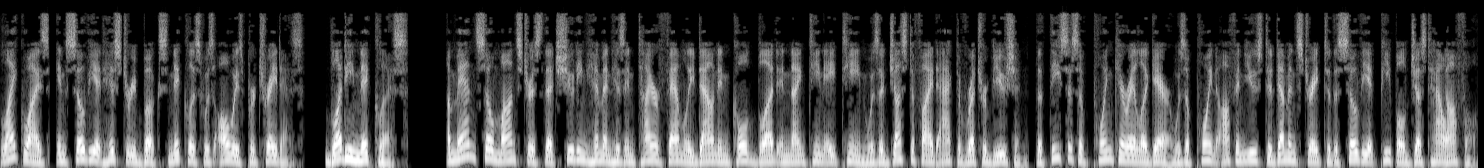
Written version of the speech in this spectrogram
Likewise, in Soviet history books Nicholas was always portrayed as «Bloody Nicholas», a man so monstrous that shooting him and his entire family down in cold blood in 1918 was a justified act of retribution. The thesis of Poincaré la guerre was a point often used to demonstrate to the Soviet people just how awful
